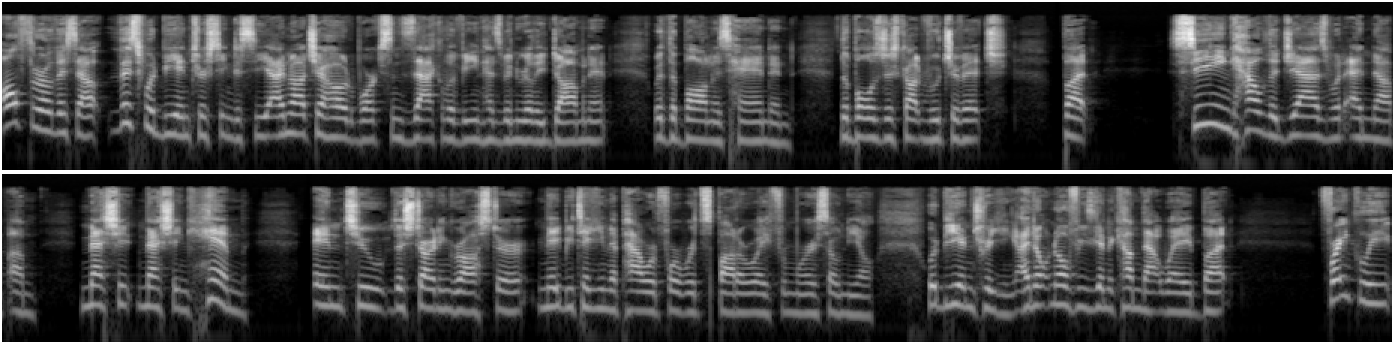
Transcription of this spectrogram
I'll throw this out. This would be interesting to see. I'm not sure how it works since Zach LaVine has been really dominant with the ball in his hand and the Bulls just got Vucevic. But seeing how the Jazz would end up um, mesh- meshing him into the starting roster, maybe taking the powered forward spot away from Maurice O'Neale would be intriguing. I don't know if he's going to come that way, but frankly,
